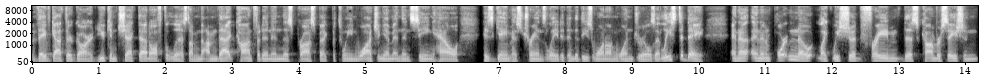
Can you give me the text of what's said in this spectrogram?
they've got their guard. You can check that off the list. I'm I'm that confident in this prospect between watching him and then seeing how his game has translated into these one-on-one drills at least today. And, a, and an important note, like we should frame this conversation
